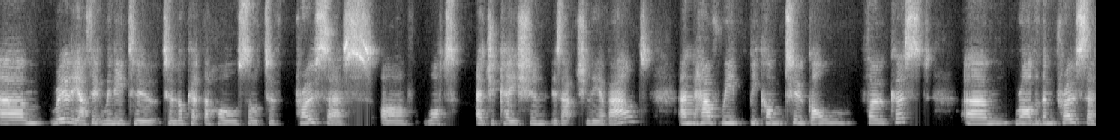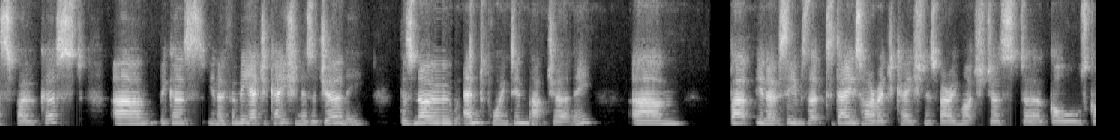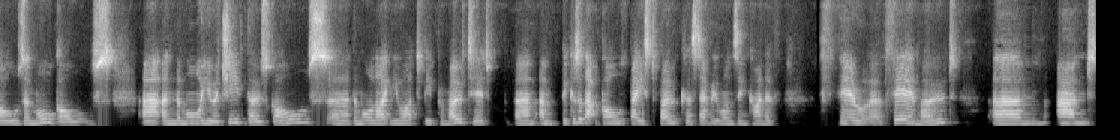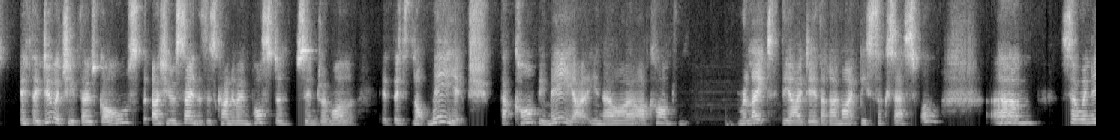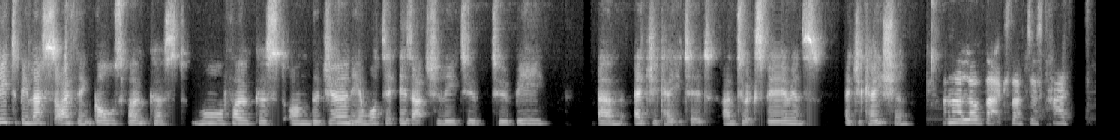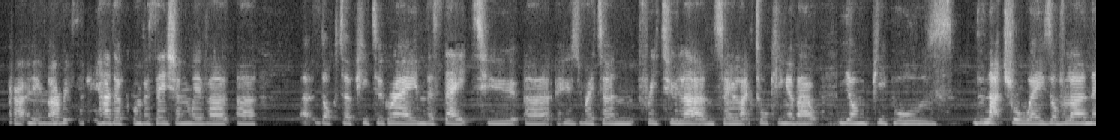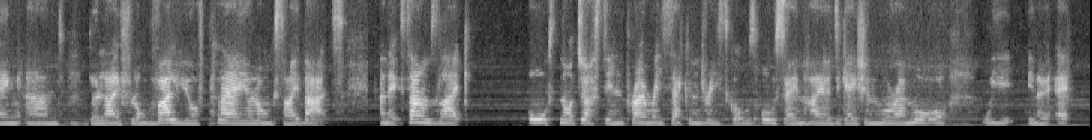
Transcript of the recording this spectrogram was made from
Um, really, I think we need to, to look at the whole sort of process of what education is actually about and have we become too goal focused um, rather than process focused. Um, because you know for me education is a journey. There's no end point in that journey. Um, but you know it seems that today's higher education is very much just uh, goals goals and more goals. Uh, and the more you achieve those goals uh, the more likely you are to be promoted. Um, and because of that goals based focus everyone's in kind of fear uh, fear mode. Um, and if they do achieve those goals as you were saying there's this kind of imposter syndrome. Well it, it's not me. It, that can't be me. I, you know I, I can't relate to the idea that I might be successful. Um, so we need to be less, I think, goals focused, more focused on the journey and what it is actually to, to be um, educated and to experience education. And I love that because I've just had, uh, I recently had a conversation with a, a uh, Dr. Peter Gray in the States, who uh, who's written Free to Learn. So, like talking about young people's the natural ways of learning and the lifelong value of play alongside that. And it sounds like all not just in primary, secondary schools, also in higher education, more and more, we you know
